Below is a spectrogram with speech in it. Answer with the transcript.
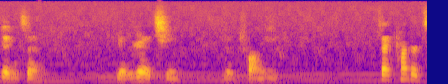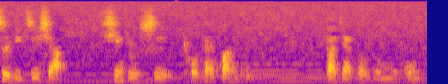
认真、有热情、有创意，在他的治理之下，新竹市脱胎换骨，大家都有目共睹。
